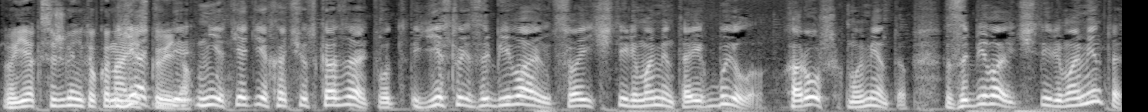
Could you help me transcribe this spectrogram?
Ну, я, к сожалению, только навеску я тебе, видел. Нет, я тебе хочу сказать, вот если забивают свои четыре момента, а их было, хороших моментов, забивают четыре момента,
